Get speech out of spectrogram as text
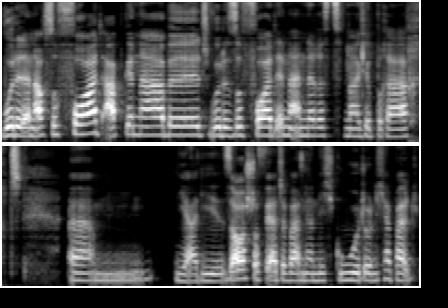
wurde dann auch sofort abgenabelt, wurde sofort in ein anderes Zimmer gebracht. Ähm, ja, die Sauerstoffwerte waren dann nicht gut und ich habe halt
